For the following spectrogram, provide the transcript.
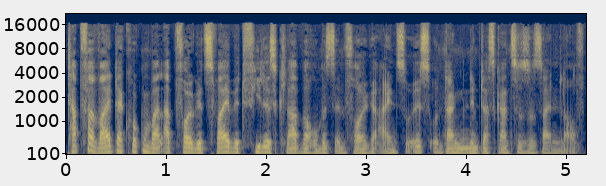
Tapfer weitergucken, weil ab Folge 2 wird vieles klar, warum es in Folge 1 so ist und dann nimmt das Ganze so seinen Lauf.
